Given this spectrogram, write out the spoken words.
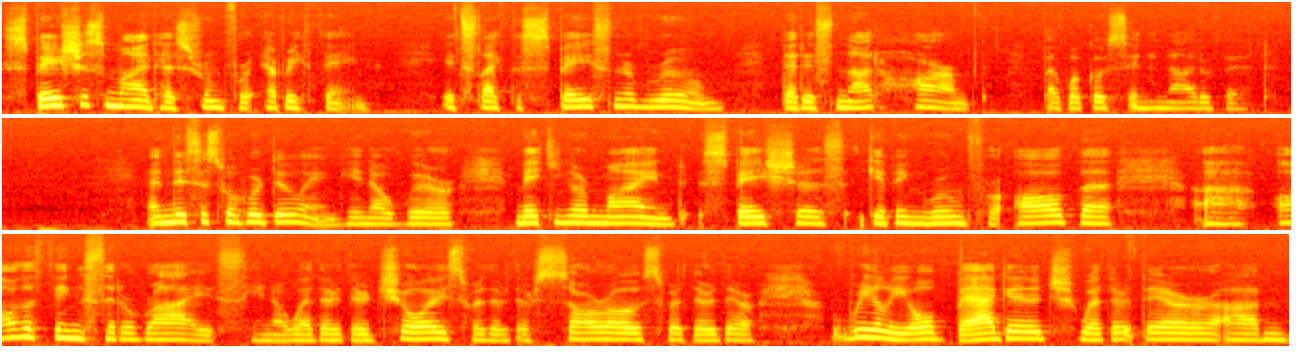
spacious mind has room for everything. It's like the space in a room that is not harmed by what goes in and out of it. And this is what we're doing. You know, we're making our mind spacious, giving room for all the uh, all the things that arise. You know, whether they're joys, whether they're sorrows, whether they're really old baggage, whether they're um,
